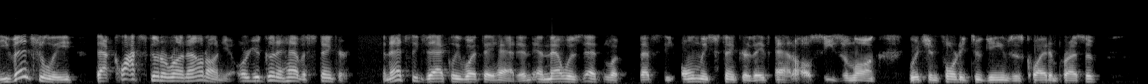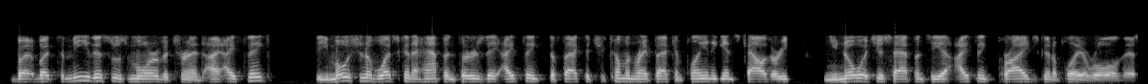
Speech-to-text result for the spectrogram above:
eventually, that clock's going to run out on you, or you're going to have a stinker. And that's exactly what they had. And, and that was, that, look, that's the only stinker they've had all season long, which in 42 games is quite impressive. But, but to me, this was more of a trend. I, I think the emotion of what's going to happen Thursday, I think the fact that you're coming right back and playing against Calgary, and you know what just happened to you. I think pride's going to play a role in this,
